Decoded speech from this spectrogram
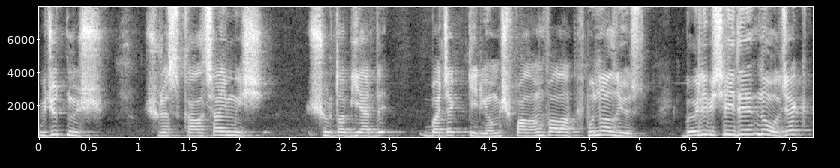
vücutmuş. Şurası kalçaymış. Şurada bir yerde bacak geliyormuş falan falan. Bunu alıyorsun. Böyle bir şeyde ne olacak?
